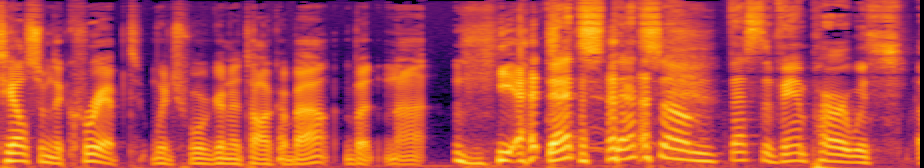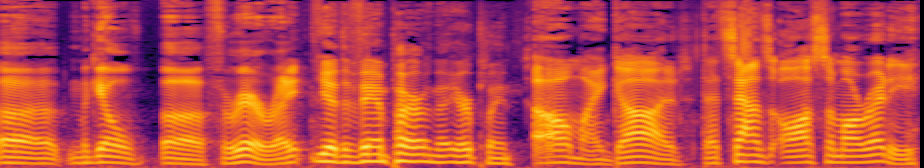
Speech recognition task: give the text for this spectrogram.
Tales from the Crypt, which we're gonna talk about, but not yet. That's that's um that's the vampire with uh Miguel uh Ferrer, right? yeah, the vampire on the airplane. Oh my god, that sounds awesome already.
